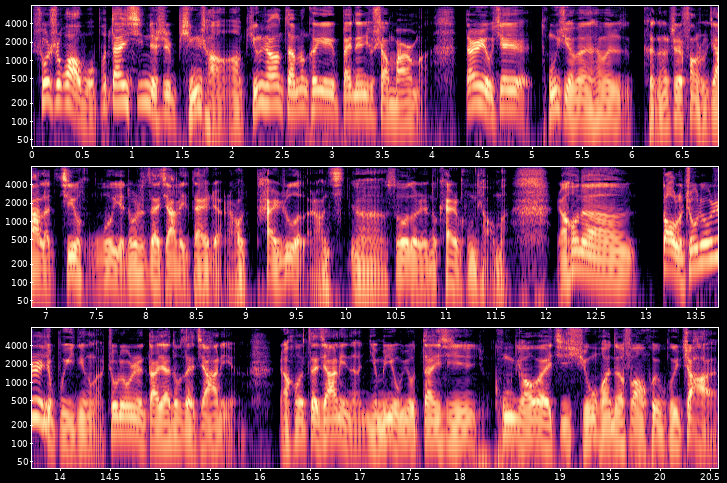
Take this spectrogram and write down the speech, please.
说实话，我不担心的是平常啊，平常咱们可以白天去上班嘛，但是有些同学们他们可能是放暑假了，几乎也都是在家里待着，然后太热了，然后嗯，所有的人都开着空调嘛，然后呢，到了周六日就不一定了，周六日大家都在家里，然后在家里呢，你们有没有担心空调外机循环的放会不会炸呀？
